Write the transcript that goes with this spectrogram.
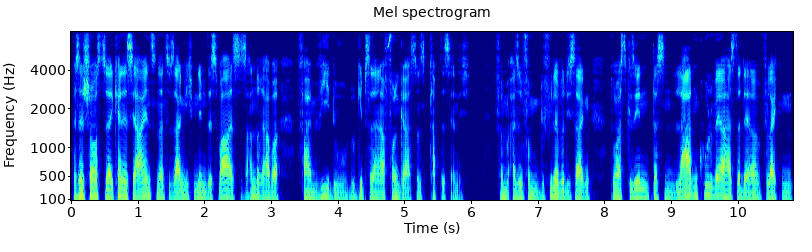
das ist eine Chance zu erkennen, ist ja eins und dann zu sagen, ich nehme das wahr, ist das andere, aber vor allem wie, du, du gibst da deiner Vollgas, sonst klappt das ja nicht. Vom, also vom Gefühl her würde ich sagen, du hast gesehen, dass ein Laden cool wäre, hast da der vielleicht einen,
